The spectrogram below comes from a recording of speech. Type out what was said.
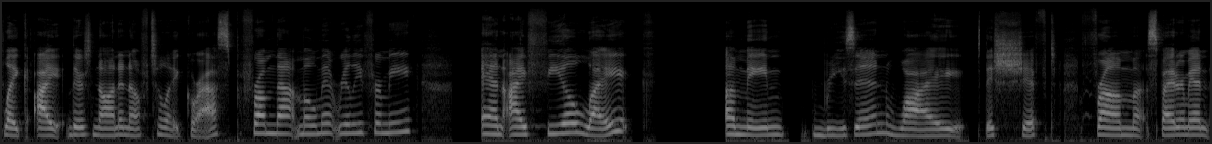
like I there's not enough to like grasp from that moment really for me. And I feel like a main reason why this shift from Spider-Man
